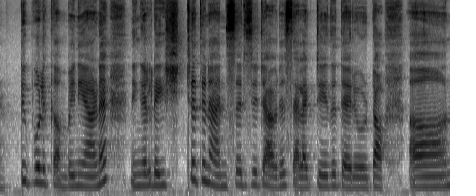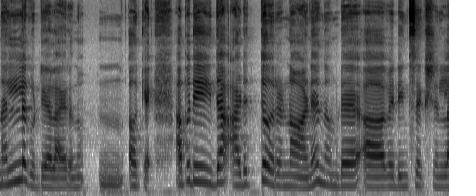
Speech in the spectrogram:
അടിപൊളി കമ്പനിയാണ് നിങ്ങളുടെ ഇഷ്ടത്തിനനുസരിച്ചിട്ട് അവർ സെലക്ട് ചെയ്ത് തരും കേട്ടോ നല്ല കുട്ടികളായിരുന്നു. ഓക്കെ അപ്പോൾ ദേ ഇത് അടുത്ത ഒരെണ്ണമാണ് നമ്മുടെ വെഡ്ഡിങ് സെക്ഷനിൽ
